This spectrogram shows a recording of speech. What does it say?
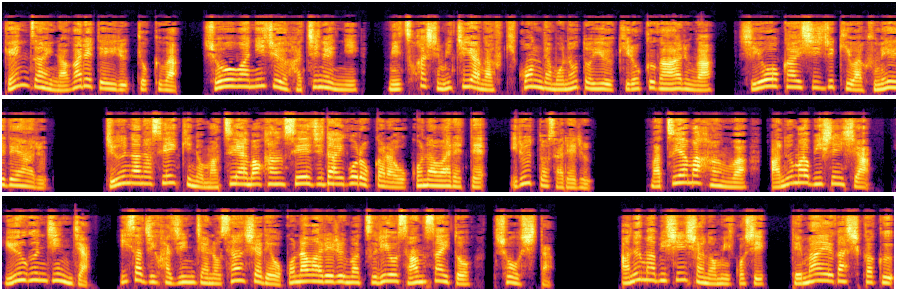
現在流れている曲は昭和28年に三橋道也が吹き込んだものという記録があるが、使用開始時期は不明である。17世紀の松山藩政時代頃から行われているとされる。松山藩は、アヌマ美神社、遊軍神社、伊佐治派神社の三社で行われる祭りを山祭と称した。アヌマ美神社のみこし、手前が四角、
